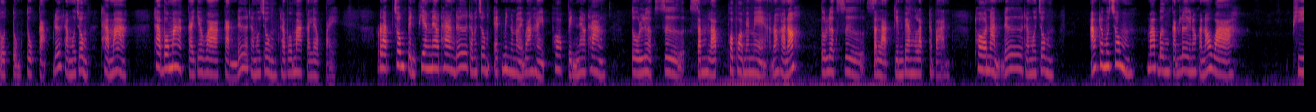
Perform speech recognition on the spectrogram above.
ตดตรงตกกลับเด้อท่านผู้ชมถ้ามาถ้าบ่มากกายวากันเด้อท่านผู้ชมถ้าบ่มากกันแล้วไป รับชมเป็นเพียงแนวทางเด้อท่านผู้ชมแอดมินหน่อยว่างให้พ่อเป็นแนวทาง ตัวเลือกซื้อสำหรับพ่อพ่อแม่แม่เนาะค่ะเนาะตัวเลือกซื้อสลากกินแบ่งรัฐบาลทอนั่นเด้อท่านผู้ชมเอาท่านผู้ชมมาเบิ่งกันเลยเนาะค่ะเนาะว่า ผี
